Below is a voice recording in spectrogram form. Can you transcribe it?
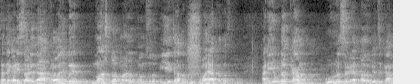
संध्याकाळी साडेदहा अकरा वाजेपर्यंत नॉन स्टॉप माझा फोन सुद्धा पीएच्या हातात नसतो माझ्या हातात असतो. आणि एवढं काम पूर्ण सगळ्या तालुक्याचं काम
